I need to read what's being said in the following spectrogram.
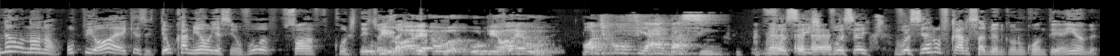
Não, não, não. O pior é que assim, tem um caminhão e assim, eu vou só O contextualizar pior, aqui. é o, o pior é o. Pode confiar, dá sim. Vocês, vocês, vocês não ficaram sabendo que eu não contei ainda,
